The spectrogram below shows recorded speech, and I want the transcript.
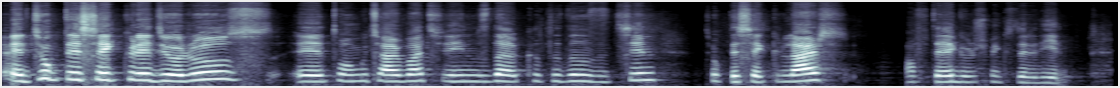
Evet çok teşekkür ediyoruz. E, Tonguç Erbaç yayınımızda katıldığınız için çok teşekkürler. Haftaya görüşmek üzere diyelim.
